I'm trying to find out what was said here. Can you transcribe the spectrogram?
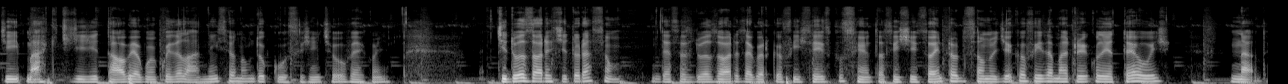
de marketing digital e alguma coisa lá. Nem sei o nome do curso, gente, ou vergonha. De duas horas de duração dessas duas horas, agora que eu fiz 6%. Assisti só a introdução no dia que eu fiz a matrícula e até hoje, nada.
